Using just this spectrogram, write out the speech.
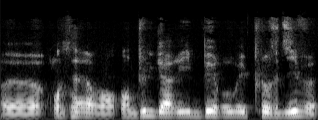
euh, on a en, Bulgarie Béro et Plovdiv.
